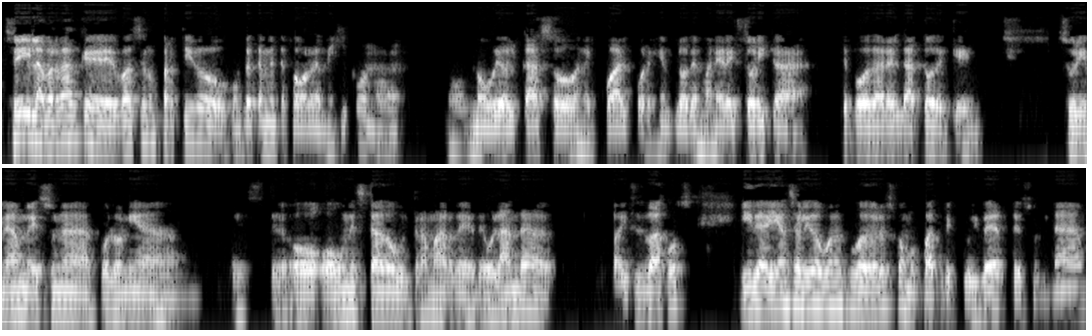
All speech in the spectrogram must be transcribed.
Sí, la verdad que va a ser un partido completamente a favor de México. No, no, no veo el caso en el cual, por ejemplo, de manera histórica, te puedo dar el dato de que Surinam es una colonia este, o, o un estado ultramar de, de Holanda, Países Bajos, y de ahí han salido buenos jugadores como Patrick Kluivert de Surinam,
